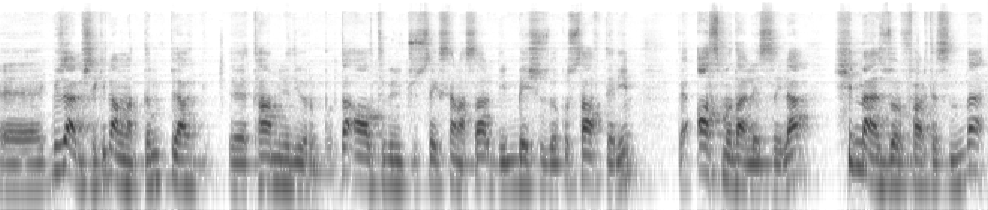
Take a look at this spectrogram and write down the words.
E, güzel bir şekilde anlattım. Biraz, e, tahmin ediyorum burada. 6380 hasar, 1509 saf deneyim ve as madalyasıyla Himmelsdorf haritasında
